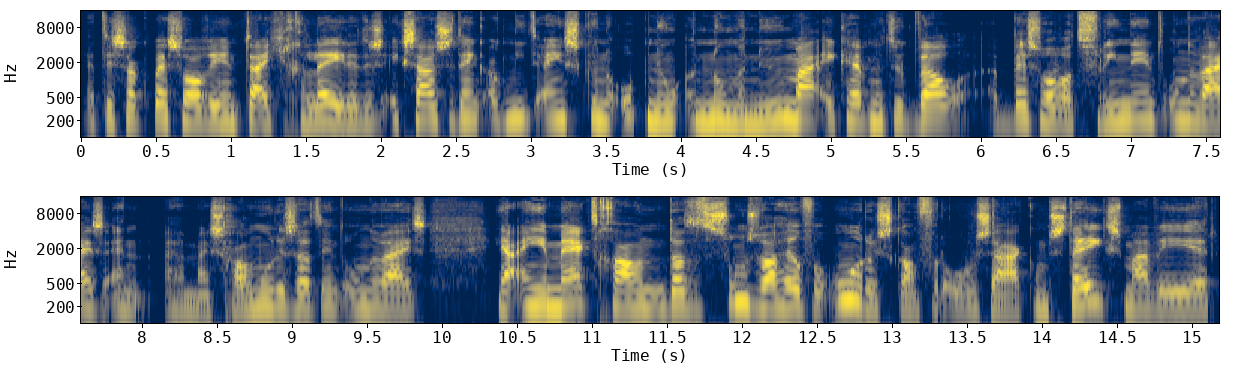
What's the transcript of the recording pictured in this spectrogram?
Het is ook best wel weer een tijdje geleden. Dus ik zou ze denk ik ook niet eens kunnen opnoemen nu. Maar ik heb natuurlijk wel best wel wat vrienden in het onderwijs. En eh, mijn schoonmoeder zat in het onderwijs. Ja, en je merkt gewoon dat het soms wel heel veel onrust kan veroorzaken... om steeds maar weer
